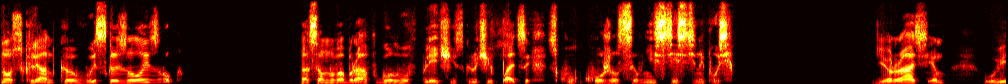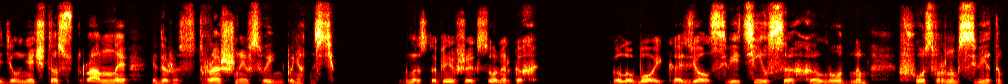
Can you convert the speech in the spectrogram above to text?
но склянка выскользнула из рук. А сам, вобрав голову в плечи и скрючив пальцы, скукожился в неестественной позе. Герасим увидел нечто странное и даже страшное в своей непонятности. В наступивших сумерках голубой козел светился холодным фосфорным светом,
